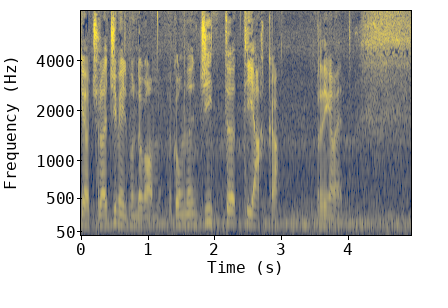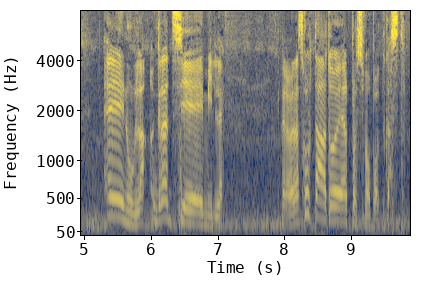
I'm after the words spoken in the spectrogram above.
chiocciolagmail.com con git th praticamente. E nulla, grazie mille per aver ascoltato e al prossimo podcast.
